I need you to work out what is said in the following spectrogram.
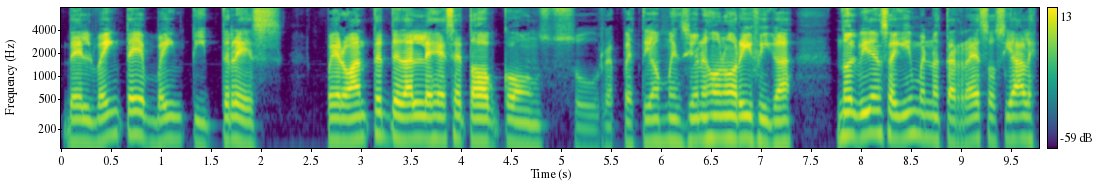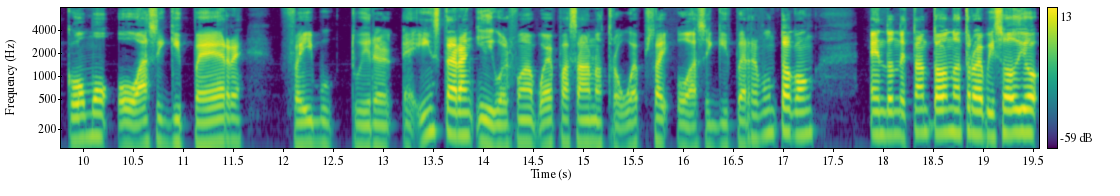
del 2023. Pero antes de darles ese top con sus respectivas menciones honoríficas, no olviden seguirme en nuestras redes sociales como Oasis Geek PR Facebook, Twitter e Instagram. Y de igual forma puedes pasar a nuestro website o en donde están todos nuestros episodios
